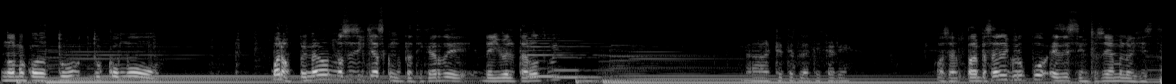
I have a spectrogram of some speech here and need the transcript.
No me acuerdo, tú, tú cómo... Bueno, primero no sé si quieras como platicar de, de yo el tarot, güey. ah, ¿qué te platicaré? O sea, para empezar el grupo es distinto, eso ya me lo dijiste.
